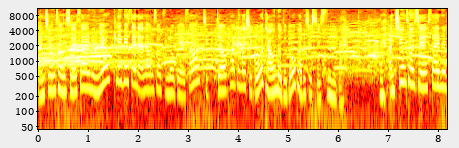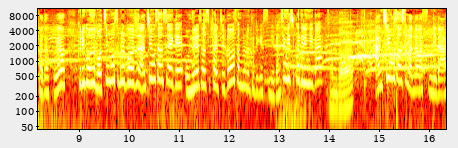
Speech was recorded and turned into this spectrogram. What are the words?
안치홍 선수의 사인은요, KBSN 아나운서 블로그에서 직접 확인하시고 다운로드도 받으실 수 있습니다. 네, 안치홍 선수의 사인을 받았고요. 그리고 오늘 멋진 모습을 보여준 안치홍 선수에게 오늘의 선수 팔찌도 선물로 드리겠습니다. 승리 축하드립니다. 감사합니다. 안치홍 선수 만나봤습니다.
